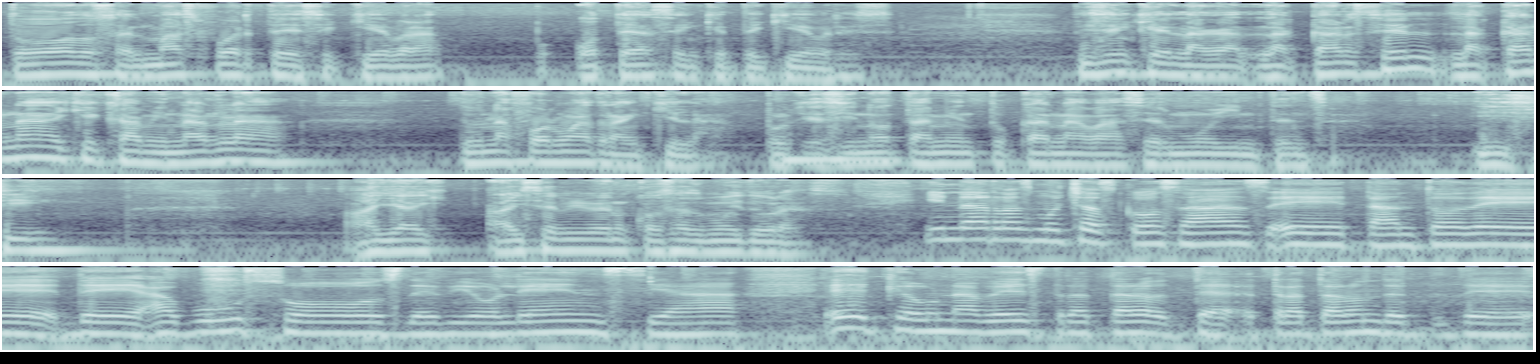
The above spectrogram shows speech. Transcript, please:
Todos, el más fuerte se quiebra o te hacen que te quiebres. Dicen que la, la cárcel, la cana hay que caminarla de una forma tranquila, porque si no también tu cana va a ser muy intensa. Y sí, ahí, ahí se viven cosas muy duras. Y narras muchas cosas, eh, tanto de, abusos, de violencia, eh, que una vez trataron, trataron de,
